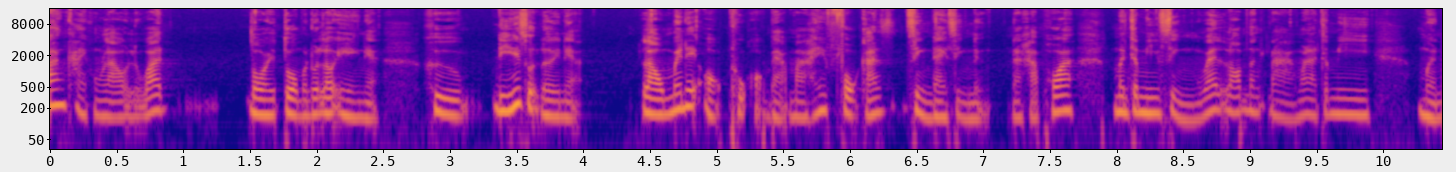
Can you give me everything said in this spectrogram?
ร่างกายของเราหรือว่าโดยตัวมนุษย์เราเองเนี่ยคือดีที่สุดเลยเนี่ย เราไม่ได้ออกถูกออกแบบมาให้โฟกัสสิ่งใดสิ่งหนึ่งนะครับ เพราะว่ามันจะมีสิ่งแวดล้อมต่างๆ มันอาจจะมีเหมือน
